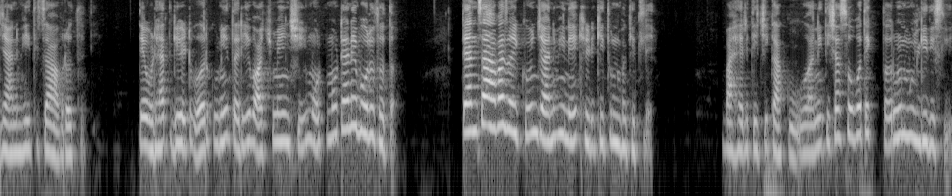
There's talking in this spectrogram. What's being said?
जान्हवी तिचा आवरत होती. तेवढ्यात गेटवर कुणीतरी वॉचमॅनशी मोठमोठ्याने बोलत होतं. त्यांचा आवाज ऐकून जान्हवीने खिडकीतून बघितले. बाहेर तिची काकू आणि तिच्यासोबत एक तरुण मुलगी दिसली.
